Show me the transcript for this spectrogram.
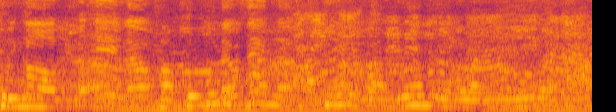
ขอบคุณขอบคุณทุกท่านนะครับที่ให้ความร่วมมือในวันนี้นะครับ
